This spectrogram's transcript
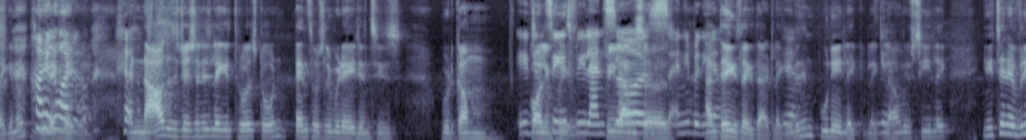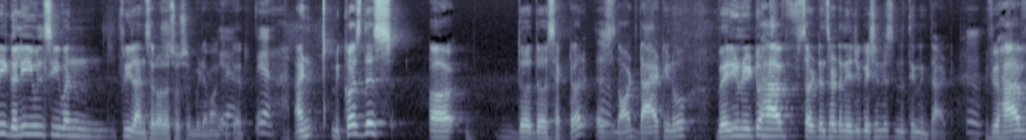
like you know, I know, like, I like know. that. and now the situation is like you throw a stone 10 social media agencies would come Agencies, you. freelancers, anybody, and yeah. things like that like Yeah. even in pune like like Yeah. now we've seen like in each and every gully you will see one freelancer or a social media marketer yeah yeah and because this uh, the the sector is Hmm. not that you know where you need to have certain certain education is nothing like that Hmm. if you have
